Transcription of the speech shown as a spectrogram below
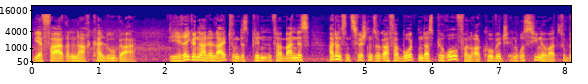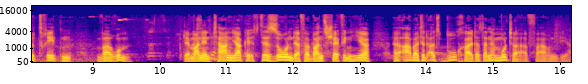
Wir fahren nach Kaluga. Die regionale Leitung des Blindenverbandes hat uns inzwischen sogar verboten, das Büro von Rakowitsch in Russinova zu betreten. Warum? Der Mann in Tarnjacke ist der Sohn der Verbandschefin hier. Er arbeitet als Buchhalter seiner Mutter, erfahren wir.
